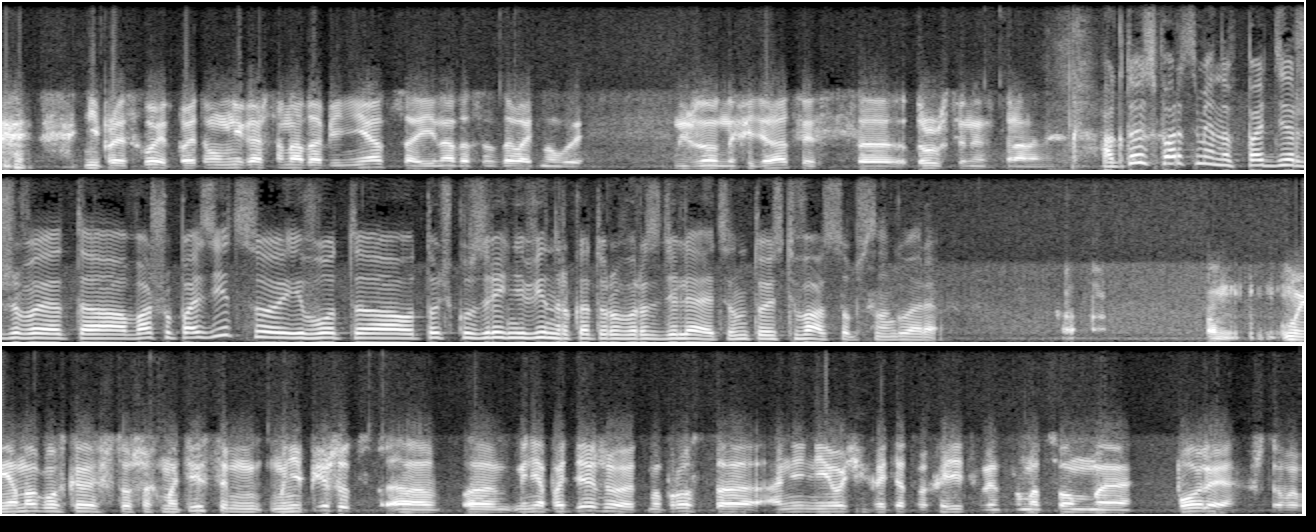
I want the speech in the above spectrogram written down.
не происходит, поэтому, мне кажется, надо объединяться и надо создавать новые международные федерации с э, дружественными странами. А кто из спортсменов поддерживает а, вашу позицию и вот а, точку зрения Винер, которую вы разделяете, ну то есть вас, собственно говоря? Ну, я могу сказать, что шахматисты мне пишут, меня поддерживают, но просто они не очень хотят выходить в информационное поле, чтобы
